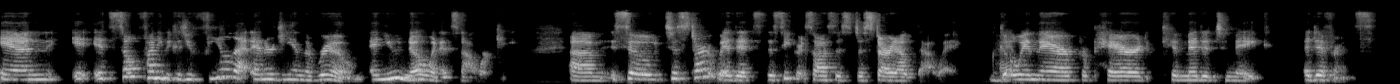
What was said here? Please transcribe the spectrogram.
and it, it's so funny because you feel that energy in the room and you know when it's not working. Um, so to start with it's the secret sauce is to start out that way. Okay. go in there prepared committed to make a difference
